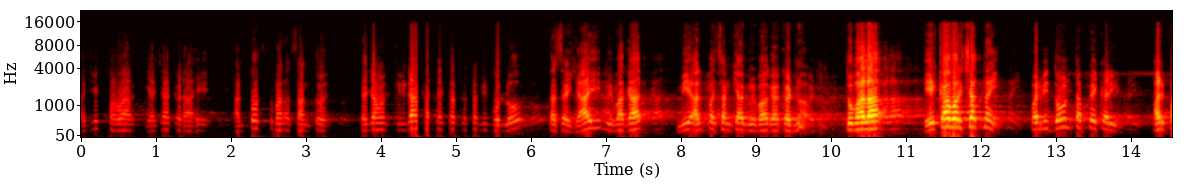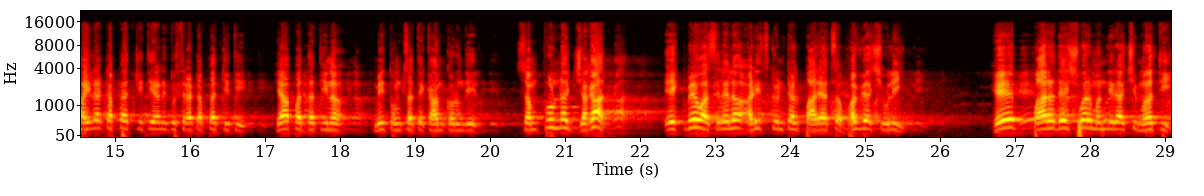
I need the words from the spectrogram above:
अजित पवार याच्याकडे आहे आणि तोच तुम्हाला सांगतोय. त्याच्यामुळे क्रीडा खात्याचा जसं मी बोललो तसं ह्याही विभागात मी अल्पसंख्याक विभागाकडनं तुम्हाला एका वर्षात नाही पण मी दोन टप्पे करीन. आणि पहिल्या टप्प्यात किती आणि दुसऱ्या टप्प्यात किती ह्या पद्धतीनं मी तुमचं ते काम करून देईल. संपूर्ण जगात एकमेव असलेलं अडीच क्विंटल पाऱ्याचं भव्य शिवलिंग हे पारदेश्वर मंदिराची महती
